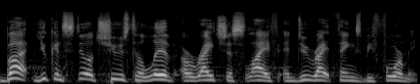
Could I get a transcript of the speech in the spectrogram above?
but you can still choose to live a righteous life and do right things before me.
